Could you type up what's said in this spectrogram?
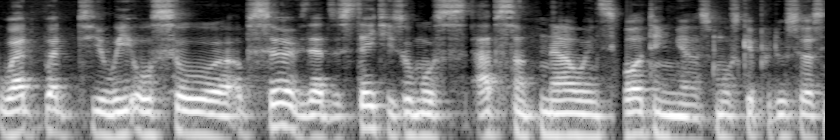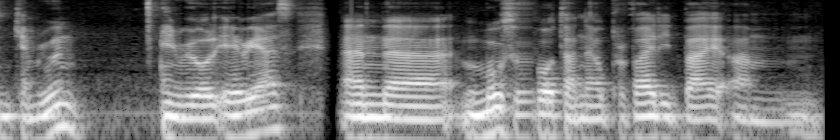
what, what we also observe is that the state is almost absent now in supporting uh, small-scale producers in Cameroon in rural areas, and uh, most support are now provided by um,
